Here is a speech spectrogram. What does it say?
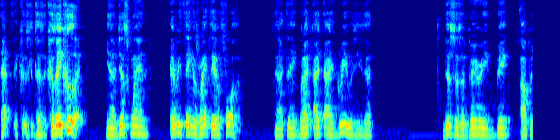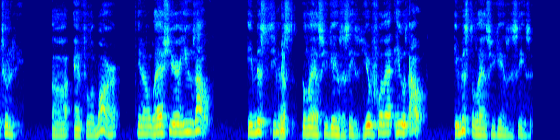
that because they could. You know, just when everything is right there for them. And I think, but I, I, I agree with you that this is a very big opportunity. Uh, and for Lamar, you know, last year he was out. He missed he Yep. missed the last few games of the season. Year before that, he was out. He missed the last few games of the season.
